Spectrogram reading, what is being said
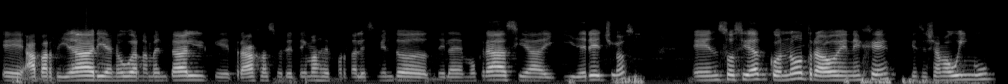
eh, apartidaria, no gubernamental, que trabaja sobre temas de fortalecimiento de la democracia y, derechos, en sociedad con otra ONG que se llama Wingu,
